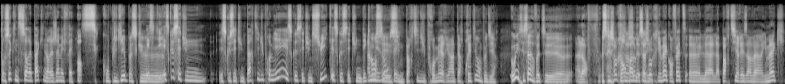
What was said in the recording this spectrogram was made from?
Pour ceux qui ne sauraient pas, qui ne l'auraient jamais fait. c'est compliqué parce que Est-ce que c'est une, est-ce que c'est une partie du premier? Est-ce que c'est une suite? Est-ce que c'est une ah non, déclinaison? c'est c'est une partie du premier réinterprété, on peut dire. Oui, c'est ça en fait. euh, alors, Parce que sachant, quand sachant- de sachant que Remake, en fait, euh, la, la partie réservée à Remake,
